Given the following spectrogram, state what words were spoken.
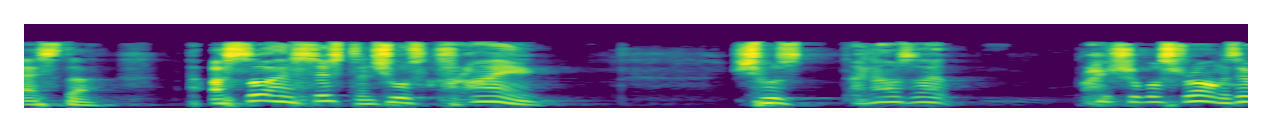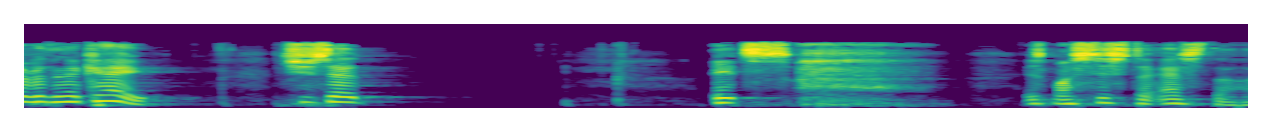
Esther. I saw her sister and she was crying. She was, and I was like, Rachel, what's wrong? Is everything okay? She said, it's, it's my sister Esther.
